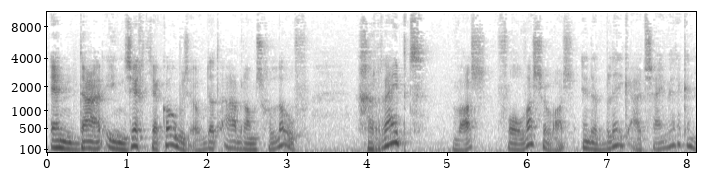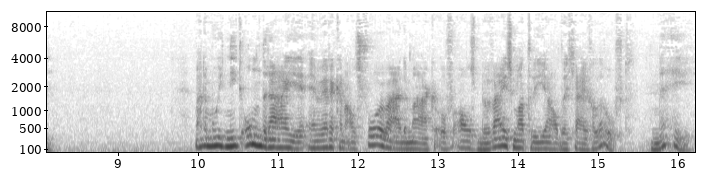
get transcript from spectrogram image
En daarin zegt Jacobus ook dat Abrahams geloof gerijpt was, volwassen was, en dat bleek uit zijn werken. Maar dan moet je het niet omdraaien en werken als voorwaarde maken of als bewijsmateriaal dat jij gelooft. Nee.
